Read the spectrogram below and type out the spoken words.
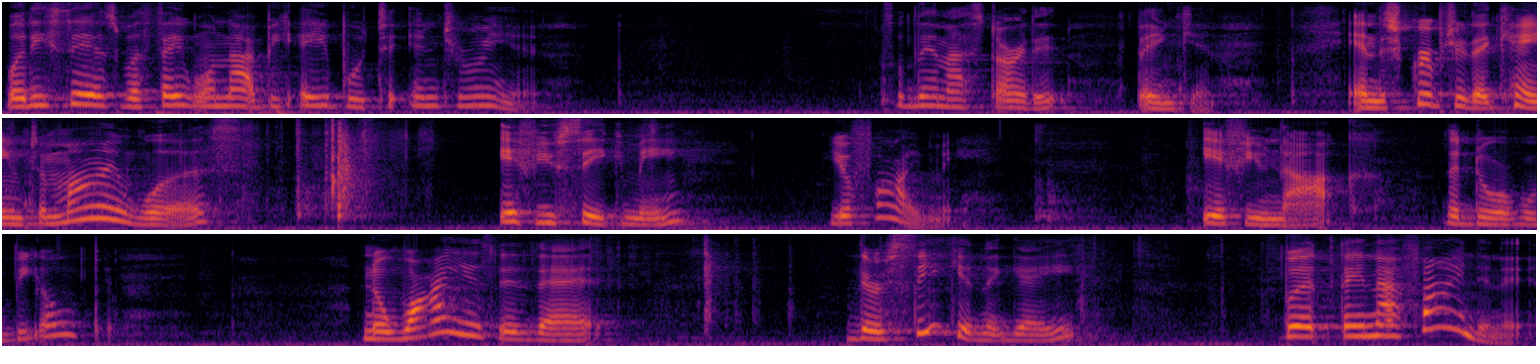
But he says, But they will not be able to enter in. So then I started thinking. And the scripture that came to mind was, If you seek me, you'll find me. If you knock, the door will be open. Now, why is it that they're seeking the gate, but they're not finding it?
